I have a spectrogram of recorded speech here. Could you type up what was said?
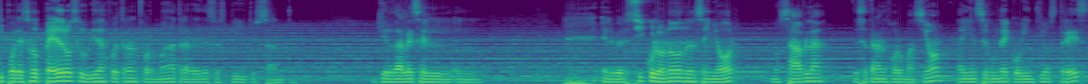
y por eso Pedro su vida fue transformada a través de su Espíritu Santo. Quiero darles el, el, versículo ¿no? donde el Señor nos habla de esa transformación. Ahí en 2 Corintios 3,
